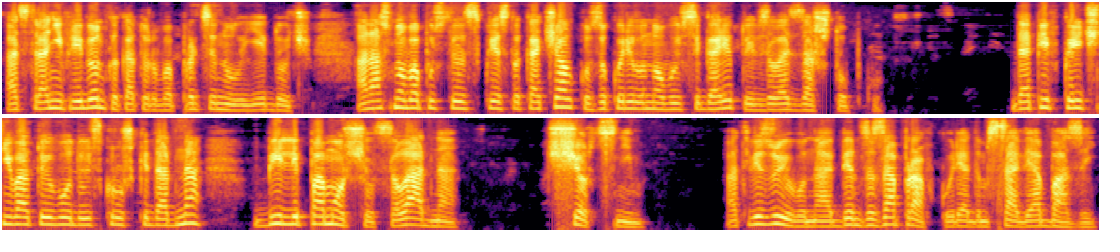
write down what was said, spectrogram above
Отстранив ребенка, которого протянула ей дочь, она снова опустилась в кресло-качалку, закурила новую сигарету и взялась за штопку. Допив коричневатую воду из кружки до дна, Билли поморщился. «Ладно, черт с ним. Отвезу его на бензозаправку рядом с авиабазой.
